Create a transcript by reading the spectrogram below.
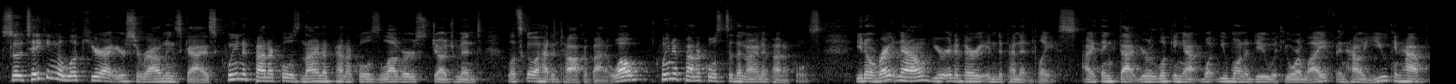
So, taking a look here at your surroundings, guys Queen of Pentacles, Nine of Pentacles, Lovers, Judgment. Let's go ahead and talk about it. Well, Queen of Pentacles to the Nine of Pentacles. You know, right now, you're in a very independent place. I think that you're looking at what you want to do with your life and how you can have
